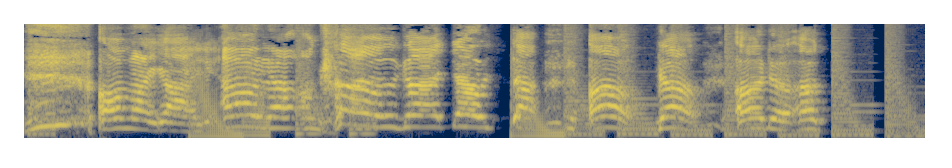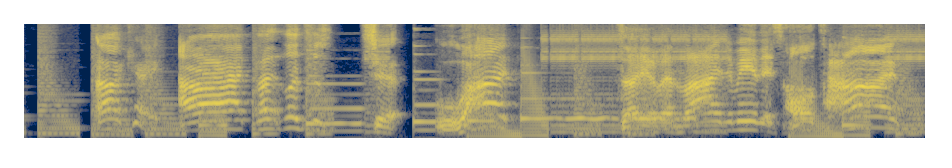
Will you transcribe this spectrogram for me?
Oh my god. Oh no. Oh god. Oh god. No. Stop. Oh no. Oh no. Oh. Okay. Uh, let, let's just shit. What? So you've been lying to me this whole time?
